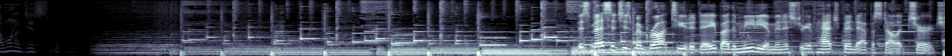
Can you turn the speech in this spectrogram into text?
I want to just. This message has been brought to you today by the Media Ministry of Hatchbend Apostolic Church.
